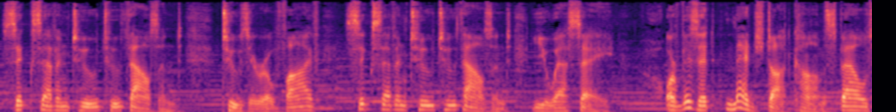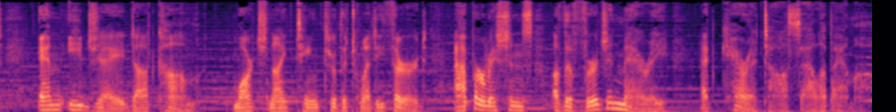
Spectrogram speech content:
672 2000, 205 672 2000, USA, or visit mej.com, spelled M E J.com, March 19th through the 23rd. Apparitions of the Virgin Mary at Caritas, Alabama.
